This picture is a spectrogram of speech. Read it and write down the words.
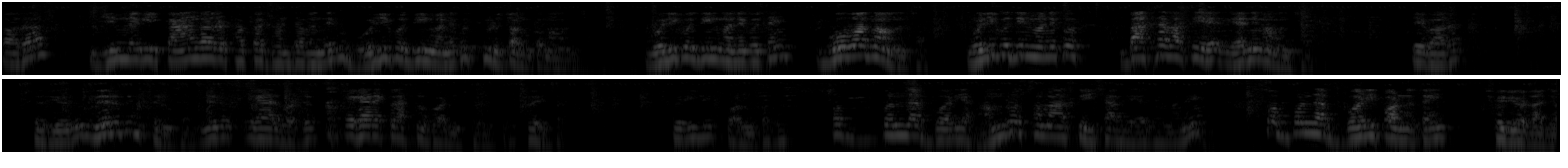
तर जिन्दगी कहाँ गएर ठक्कर खान्छ भनेदेखि भोलिको दिन भनेको चुलोचम्कोमा हुन्छ। भोलिको दिन भनेको चाहिँ गोबरमा हुन्छ। भोलिको दिन भनेको बाख्रा बाख्री हेर्नेमा हुन्छ। त्यही भएर छोरीहरू मेरो पनि छोरी छ। मेरो एघार वर्ष एघार क्लासमा पढ्ने छोरी छ छोरी छ। छोरीले पढ्नुपर्छ। सबभन्दा बढी हाम्रो समाजको हिसाबले हेर्ने भने सबभन्दा बढी पढ्न चाहिँ छोरीहरूलाई जाउँ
